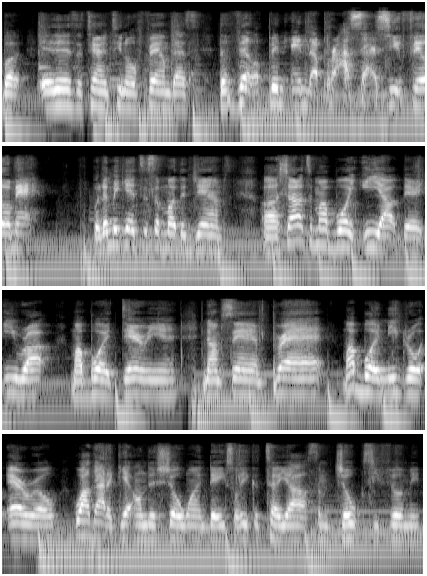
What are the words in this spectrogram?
but it is a Tarentino fam that's developing in the process, you feel me? But let me get into some other jams. Uh, shout out to my boy E out there, E Rock, my boy Darian, you know what I'm saying? Brad, my boy Negro Arrow, who I gotta get on this show one day so he could tell y'all some jokes, you feel me?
